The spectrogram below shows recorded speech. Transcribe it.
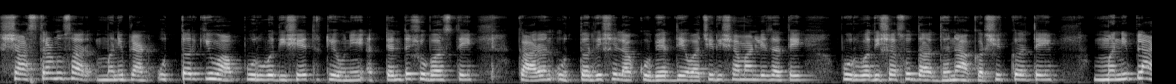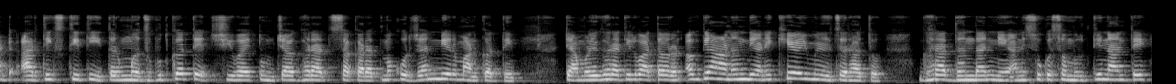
शास्त्रानुसार मनी प्लांट उत्तर किंवा पूर्व दिशेत ठेवणे अत्यंत शुभ असते. कारण उत्तर दिशेला कुबेर देवाची दिशा मानली जाते. पूर्व दिशासुद्धा धन आकर्षित करते. मनी प्लांट आर्थिक स्थिती तर मजबूत करतेच शिवाय तुमच्या घरात सकारात्मक ऊर्जा निर्माण करते. त्यामुळे घरातील वातावरण अगदी आनंदी आणि खेळीमेळीचं राहतं. घरात धनधान्य आणि सुखसमृद्धी नांदते.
